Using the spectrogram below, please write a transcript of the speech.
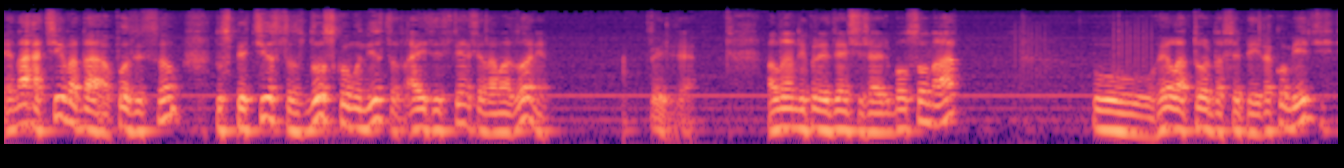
é narrativa da oposição, dos petistas, dos comunistas, à existência da Amazônia. Pois é. Falando em presidente Jair Bolsonaro, o relator da CPI da Comide,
